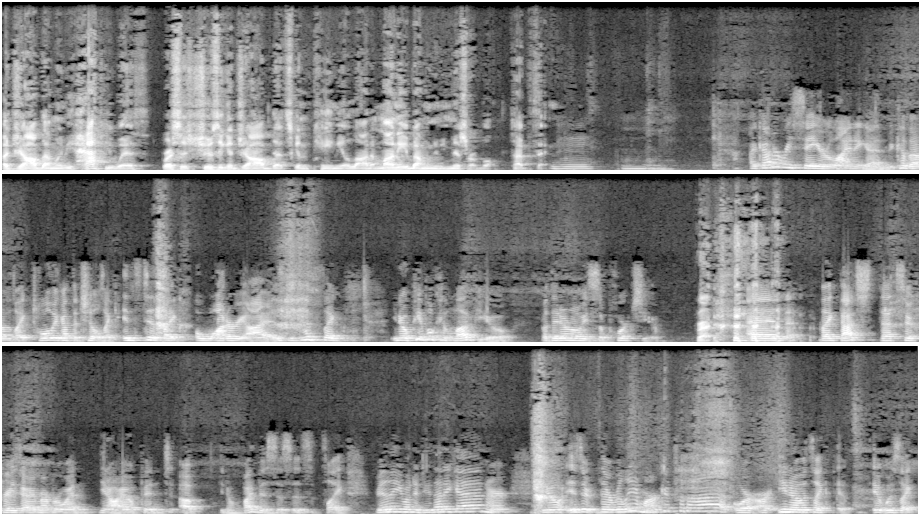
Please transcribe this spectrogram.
a job that I'm going to be happy with versus choosing a job that's going to pay me a lot of money, but I'm going to be miserable type of thing. Mm-hmm. I gotta re-say your line again because I was like totally got the chills, like instant, like watery eyes. Because like, you know, people can love you, but they don't always support you. Right. and like that's that's so crazy. I remember when you know I opened up you know my businesses. It's like really you want to do that again, or you know is there there really a market for that, or are, you know it's like it, it was like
